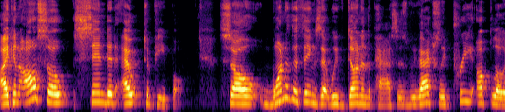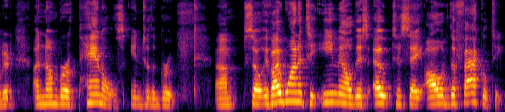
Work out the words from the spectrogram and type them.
I can also send it out to people. So one of the things that we've done in the past is we've actually pre-uploaded a number of panels into the group. Um, so if I wanted to email this out to say all of the faculty,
